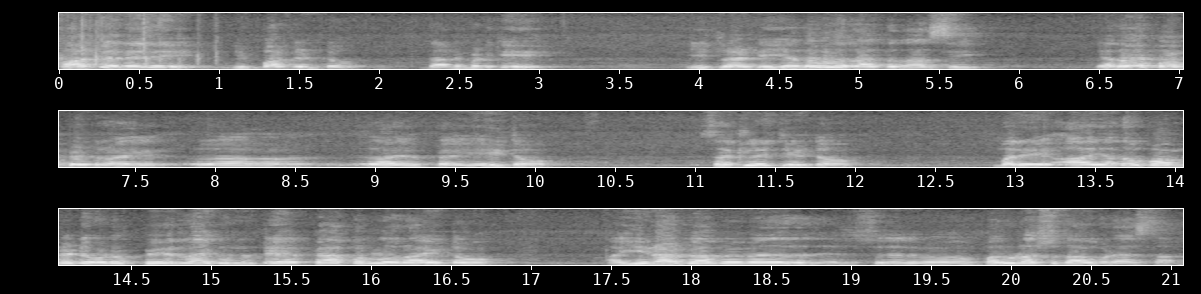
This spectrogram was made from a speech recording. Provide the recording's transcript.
పార్టీ అనేది ఇంపార్టెంట్ దాన్ని బట్టి ఇట్లాంటి ఎదవలు రాత రాసి ఎదవ పాంప్లెట్ రాయి వేయటం సర్క్యులేట్ చేయటం మరి ఆ ఎదవ పాంప్లెట్ ఎవడో పేరు రాయకుండా ఉంటే పేపర్లో రాయటం ఆ ఈనాడు పేపర్ మీద పరువు నష్టం దావ కూడా వేస్తాను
